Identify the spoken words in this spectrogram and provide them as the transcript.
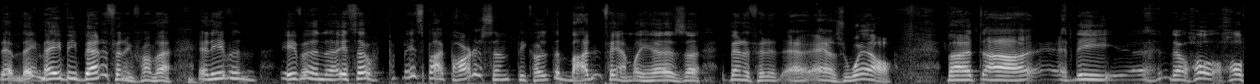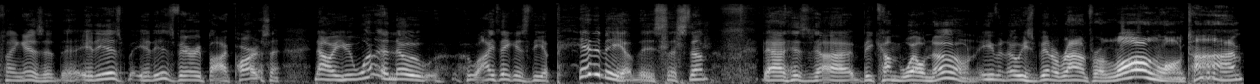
That they may be benefiting from that, and even even uh, it's a it's bipartisan because the Biden family has uh, benefited a, as well. But uh, the uh, the whole whole thing is it, it is it is very bipartisan. Now, you want to know who I think is the epitome of this system that has uh, become well known, even though he's been around for a long, long time.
